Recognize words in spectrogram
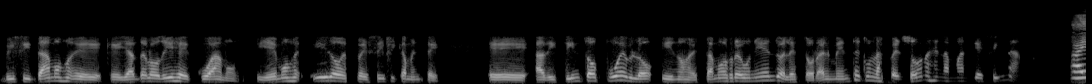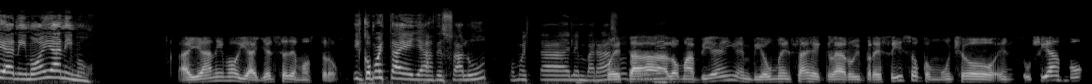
visitamos, eh, que ya te lo dije, Cuamo, y hemos ido específicamente eh, a distintos pueblos y nos estamos reuniendo electoralmente con las personas en las marquesinas. Hay ánimo, hay ánimo. Hay ánimo y ayer se demostró. ¿Y cómo está ella de salud? ¿Cómo está el embarazo? Pues ¿Todo está lo más bien, envió un mensaje claro y preciso, con mucho entusiasmo,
